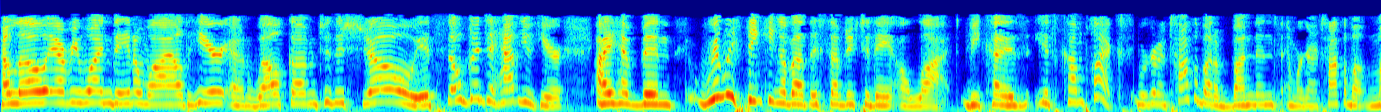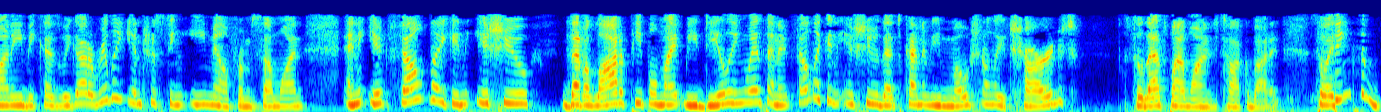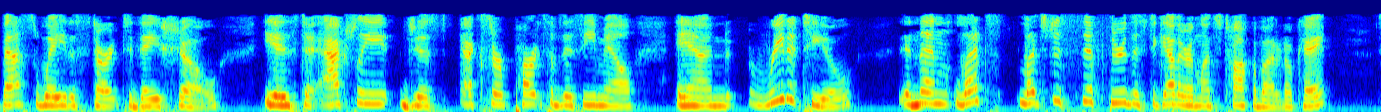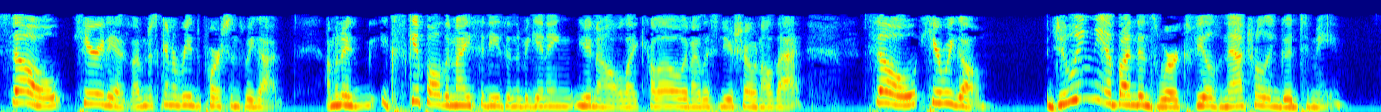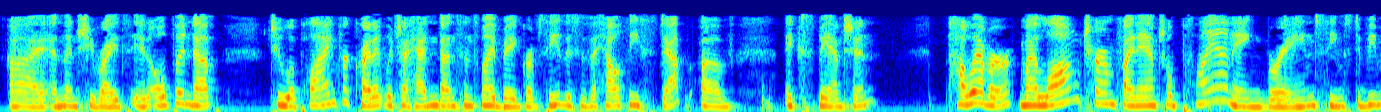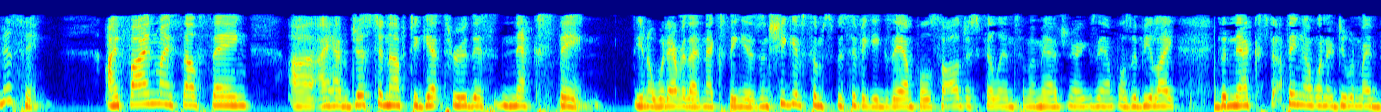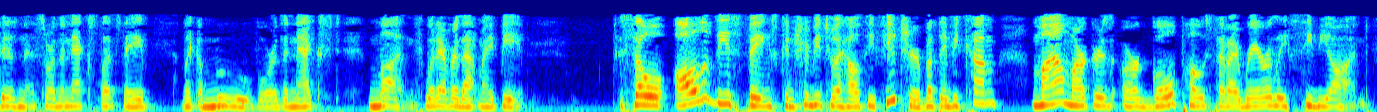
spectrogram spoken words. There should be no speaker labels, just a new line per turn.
Hello, everyone. Dana Wilde here, and welcome to the show. It's so good to have you here. I have been really thinking about this subject today a lot because it's complex. We're going to talk about abundance and we're going to talk about money because we got a really interesting email from someone, and it felt like an issue that a lot of people might be dealing with, and it felt like an issue that's kind of emotionally charged. So that's why I wanted to talk about it. So I think the best way to start today's show is to actually just excerpt parts of this email and read it to you and then let's let's just sift through this together and let's talk about it, okay? So, here it is. I'm just going to read the portions we got. I'm going to skip all the niceties in the beginning, you know, like hello and I listen to your show and all that. So, here we go. Doing the abundance work feels natural and good to me. Uh, and then she writes, it opened up to applying for credit, which I hadn't done since my bankruptcy. This is a healthy step of expansion. However, my long-term financial planning brain seems to be missing. I find myself saying, uh, I have just enough to get through this next thing, you know, whatever that next thing is. And she gives some specific examples, so I'll just fill in some imaginary examples. It'd be like the next thing I want to do in my business, or the next, let's say, like a move, or the next month, whatever that might be. So all of these things contribute to a healthy future, but they become mile markers or goalposts that I rarely see beyond.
